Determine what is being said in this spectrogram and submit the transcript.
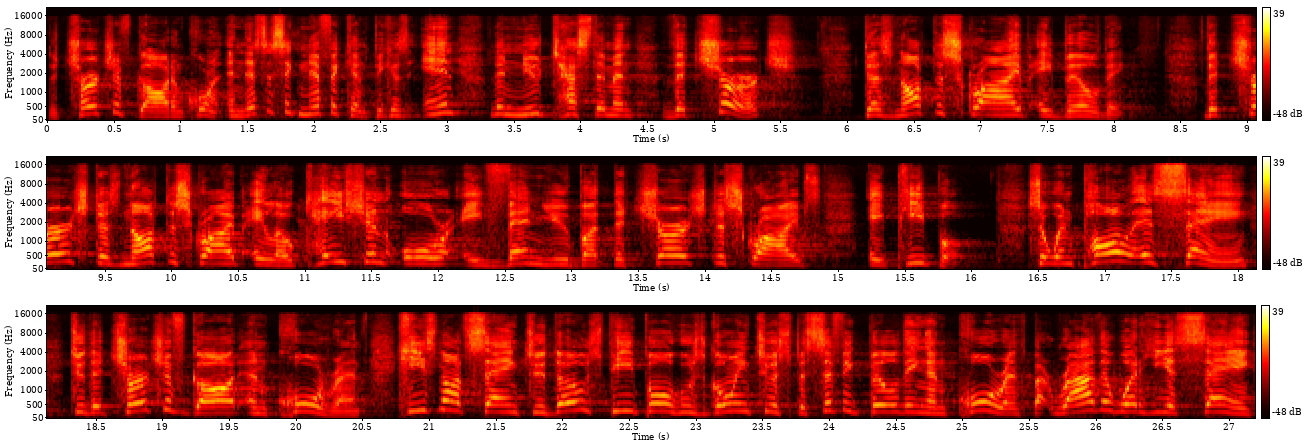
The church of God in Corinth. And this is significant because in the New Testament, the church does not describe a building. The church does not describe a location or a venue, but the church describes a people. So when Paul is saying to the church of God in Corinth, he's not saying to those people who's going to a specific building in Corinth, but rather what he is saying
